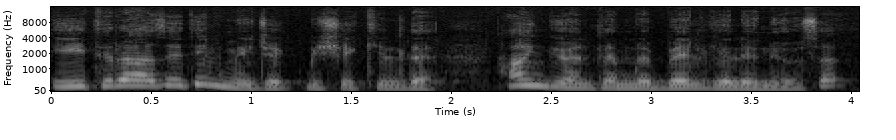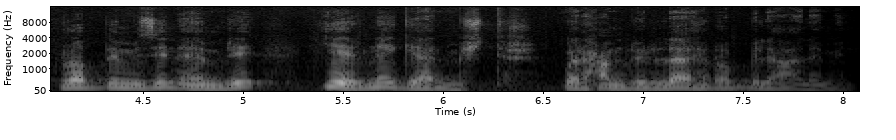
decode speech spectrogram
itiraz edilmeyecek bir şekilde hangi yöntemle belgeleniyorsa Rabbimizin emri yerine gelmiştir. Velhamdülillahi Rabbil Alemin.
